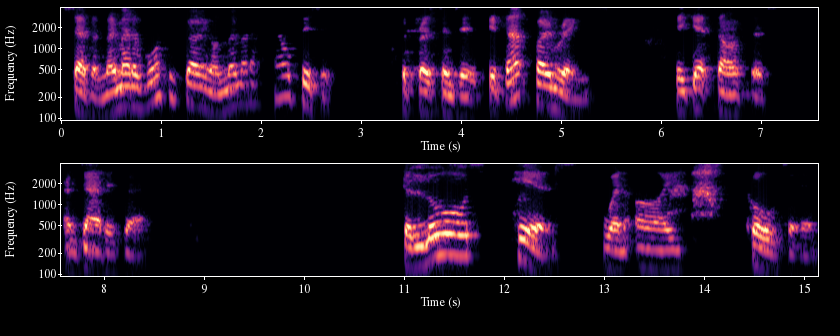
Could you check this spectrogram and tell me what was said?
7, no matter what is going on, no matter how busy the president is. If that phone rings, it gets answered, and dad is there. The Lord hears when I call to him.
